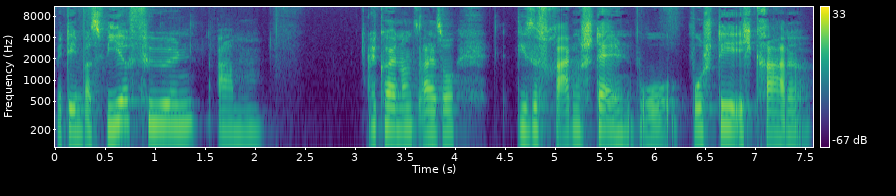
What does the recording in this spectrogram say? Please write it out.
mit dem, was wir fühlen. Ähm, wir können uns also diese Fragen stellen. Wo, wo stehe ich gerade?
